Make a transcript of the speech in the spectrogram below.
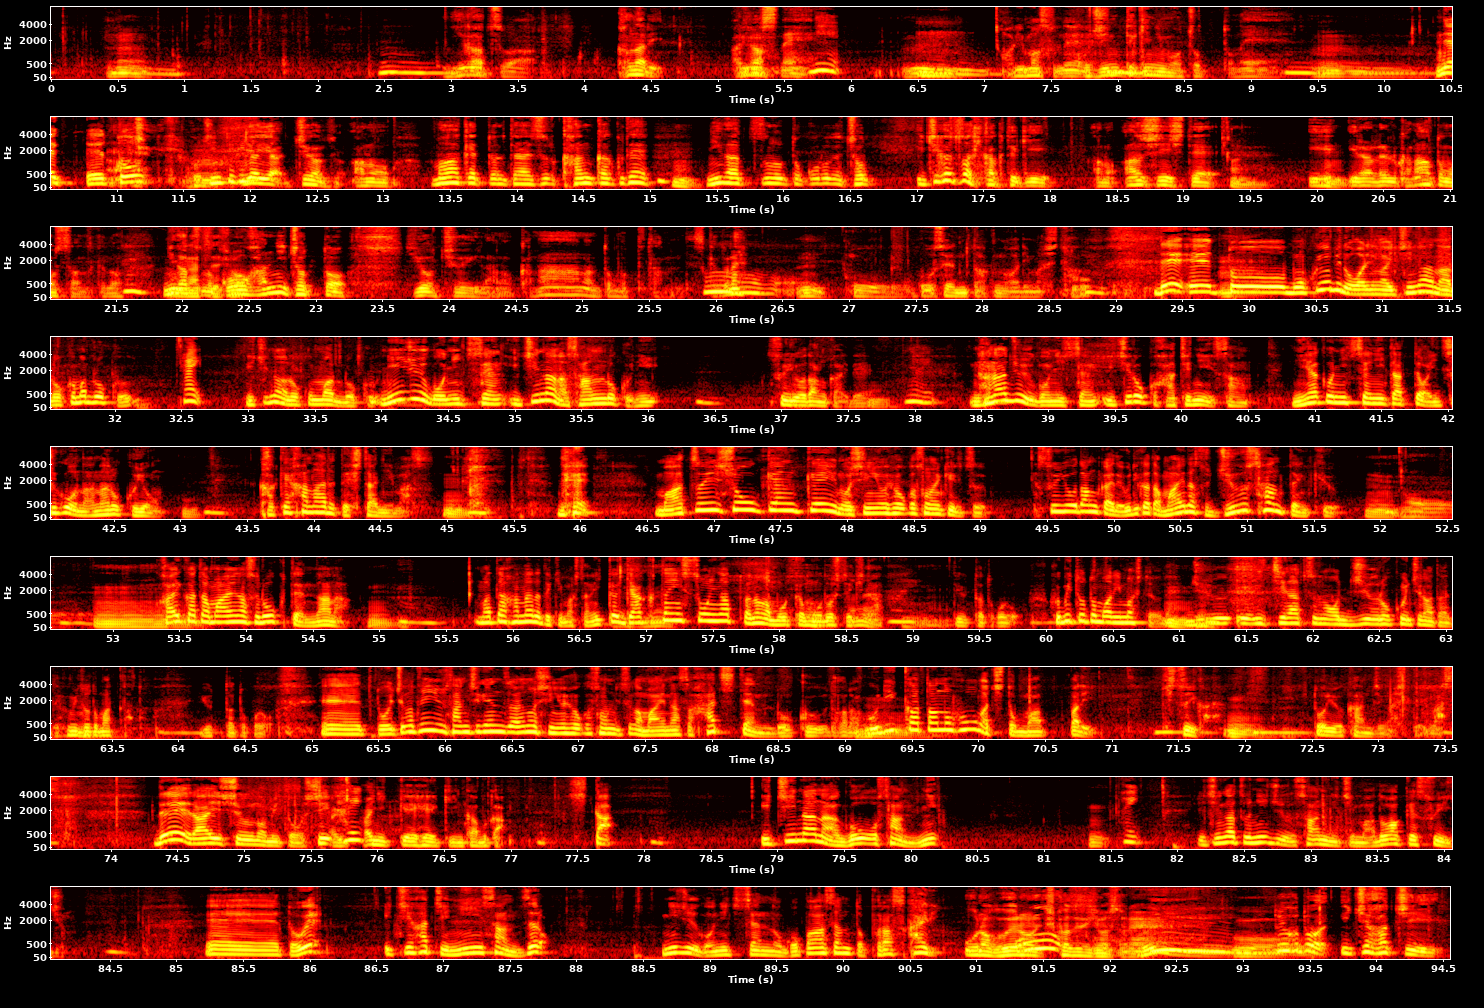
2月はかなりありますね。ねありますね個。人的にもちょっとね。で、えっ、と、個人的に？いやいや、違うんですよ。あの、マーケットに対する感覚で、2月のところでちょっ1月は比較的、あの、安心して、い,、いられるかなと思ってたんですけど、2月の後半にちょっと要注意なのかななんて思ってたんですけどね。うんご選択がありました。で、えっ、と、木曜日の終わりが 17606? はい。17606。25日線17362。水曜段階で。はい。75日線16823。200日線に至っては15764。かけ離れて下にいます。で、松井証券経由の信用評価損益率。水曜段階で売り方マイナス13.9。買い方マイナス6.7。また離れてきましたね。一回逆転しそうになったのがもう一回戻してきたって言ったところ。踏みとどまりましたよね。10 1月の16日のあたりで踏みとどまったと言ったところ。えーっと、1月23日現在の信用評価損率がマイナス8.6。だから売り方の方がちょっとやっぱりきついかな。という感じがしています。で、来週の見通し。はい日経平均株価。下。17532。はい。1月23日窓開け水準。えーと、上、18230。25日線の5%プラス乖離。おなんか上の方に近づいてきましたね。ということは、18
